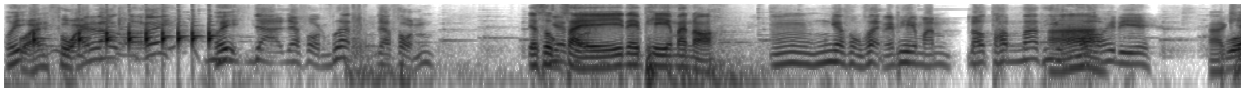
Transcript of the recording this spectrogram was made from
เฮ้ยสวยสวยแล้วเฮ้ยเฮ้ย อย่าอย่าสนเพื่อนอย่าสน อย่าสงสัยในเพลงมันเหรอ อืมมึงอย่าสงสัยในเพลงมัน เราทำหน้าที่ของอ่า เราให้ดี โอเค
